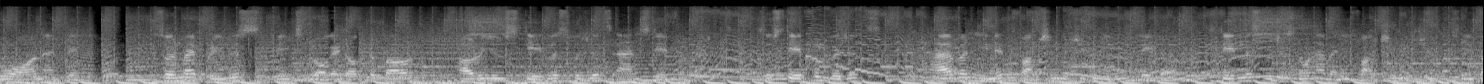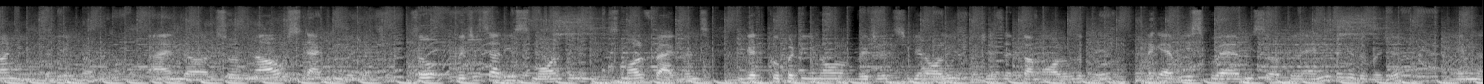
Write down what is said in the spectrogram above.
go on and take the goal. So in my previous week's vlog, I talked about how to use stateless widgets and stateful widgets. So stateful widgets have an init function which you can use later. Stateless widgets don't have any function which you, so you can't use it later. And uh, so now stacking widgets. So widgets are these small things, small fragments. You get Cupertino widgets, you get all these widgets that come all over the place. Like every square, every circle, anything is a widget in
